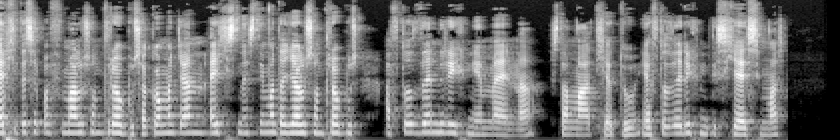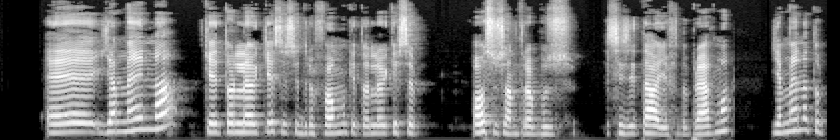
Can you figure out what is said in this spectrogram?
έρχεται σε επαφή με άλλους ανθρώπους, ακόμα κι αν έχει συναισθήματα για άλλους ανθρώπους, αυτό δεν ρίχνει εμένα στα μάτια του, ή αυτό δεν ρίχνει τη σχέση μας. Ε, για μένα, και το λέω και στον σύντροφό μου και το λέω και σε όσους ανθρώπους συζητάω για αυτό το πράγμα, για μένα το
